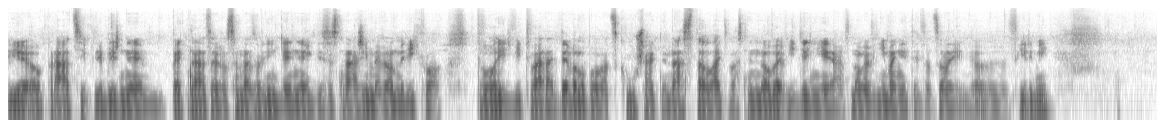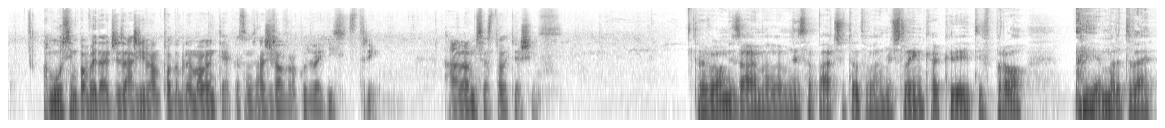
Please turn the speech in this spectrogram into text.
je o práci približne 15 až 18 hodín denne, kde sa snažíme veľmi rýchlo tvoriť, vytvárať, developovať, skúšať, nastavovať vlastne nové videnie a nové vnímanie tejto celej e, firmy. A musím povedať, že zažívam podobné momenty, ako som zažíval v roku 2003. Ale veľmi sa z toho teším. To je veľmi zaujímavé. Mne sa páči tá tvoja myšlienka. Creative Pro je mŕtve.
